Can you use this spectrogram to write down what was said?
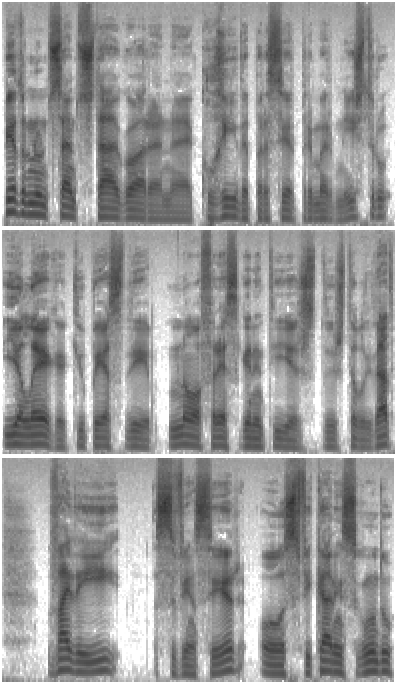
Pedro Nuno Santos está agora na corrida para ser Primeiro-Ministro e alega que o PSD não oferece garantias de estabilidade. Vai daí se vencer ou se ficar em segundo?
